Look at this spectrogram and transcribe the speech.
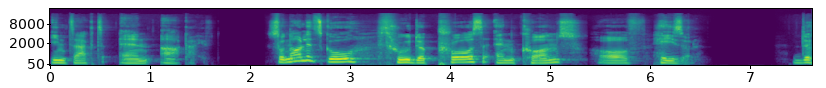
intact and archived. So now let's go through the pros and cons of Hazel. The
